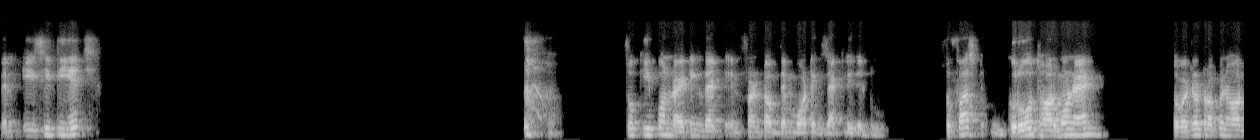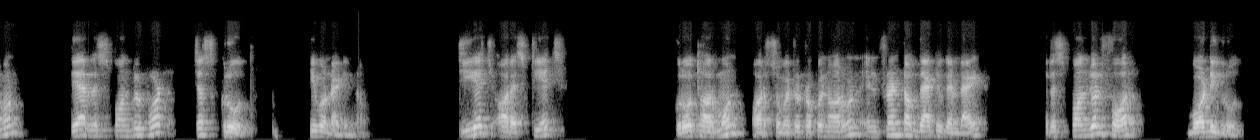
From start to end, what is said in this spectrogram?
Then ACTH. so keep on writing that in front of them what exactly they do. So first growth hormone and somatotropin hormone, they are responsible for just growth. Keep on writing now. GH or STH, growth hormone or somatotropin hormone. In front of that, you can write responsible for body growth.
